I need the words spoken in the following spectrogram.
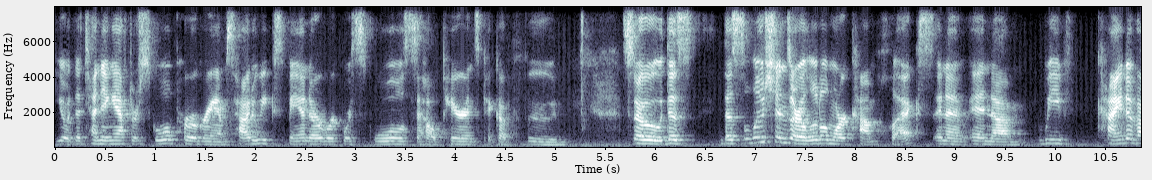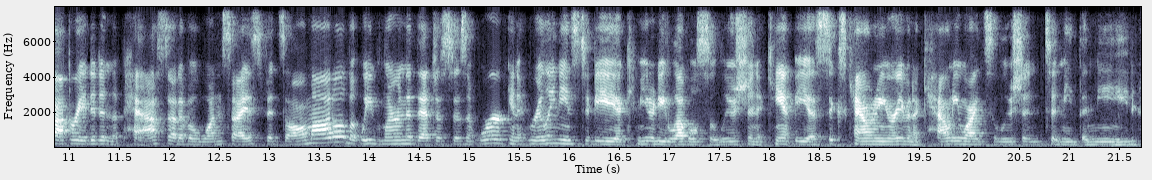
you know, attending after school programs, how do we expand our work with schools to help parents pick up food? So this the solutions are a little more complex, and uh, and um, we've kind of operated in the past out of a one size fits all model, but we've learned that that just doesn't work, and it really needs to be a community level solution. It can't be a six county or even a county wide solution to meet the need.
